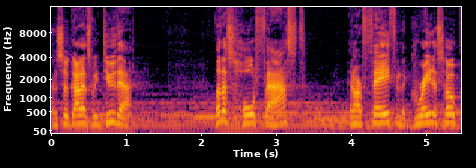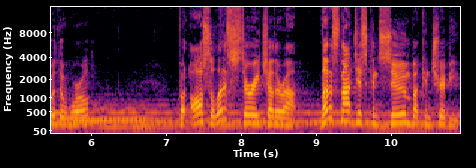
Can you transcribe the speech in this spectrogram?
And so, God, as we do that, let us hold fast in our faith and the greatest hope of the world, but also let us stir each other up. Let us not just consume, but contribute.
